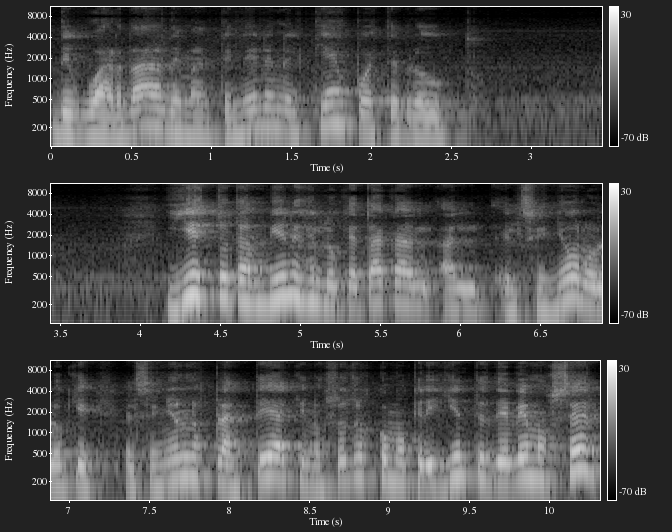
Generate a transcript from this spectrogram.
de guardar, de mantener en el tiempo este producto. Y esto también es lo que ataca al, el Señor o lo que el Señor nos plantea que nosotros como creyentes debemos ser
